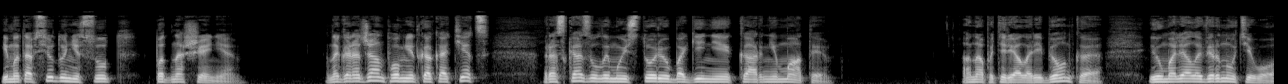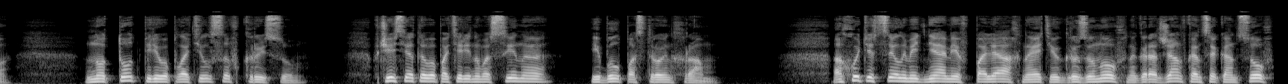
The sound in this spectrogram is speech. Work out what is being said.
им отовсюду несут подношения. Нагороджан помнит, как отец рассказывал ему историю богини Карни Маты. Она потеряла ребенка и умоляла вернуть его, но тот перевоплотился в крысу. В честь этого потерянного сына и был построен храм. Охотясь целыми днями в полях на этих грызунов, на горожан в конце концов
